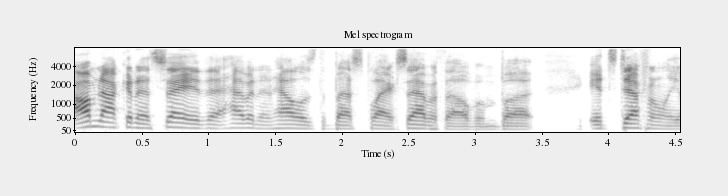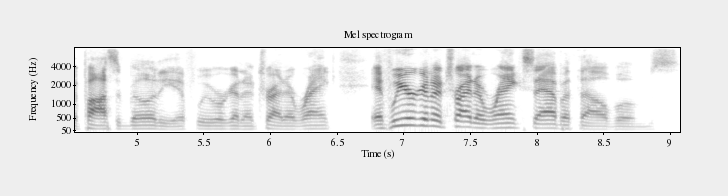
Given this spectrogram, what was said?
I'm not gonna say that Heaven and Hell is the best Black Sabbath album, but it's definitely a possibility if we were gonna try to rank. If we were gonna try to rank Sabbath albums,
